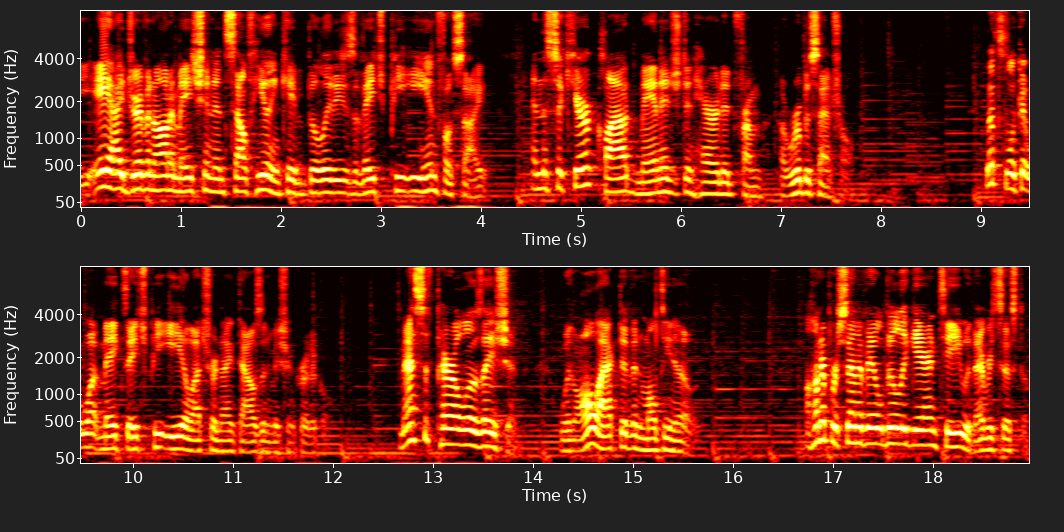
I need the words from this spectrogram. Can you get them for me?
the AI driven automation and self healing capabilities of HPE InfoSight, and the secure cloud managed inherited from Aruba Central. Let's look at what makes HPE Alletra 9000 mission critical. Massive parallelization with all active and multi node. 100% availability guarantee with every system.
